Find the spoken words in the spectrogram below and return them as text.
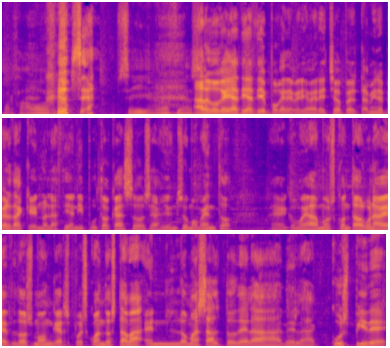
por favor. o sea, Sí, gracias. Algo que ya hacía tiempo que debería haber hecho, pero también es verdad que no le hacía ni puto caso. O sea, yo en su momento, eh, como ya hemos contado alguna vez, los mongers, pues cuando estaba en lo más alto de la, de la cúspide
